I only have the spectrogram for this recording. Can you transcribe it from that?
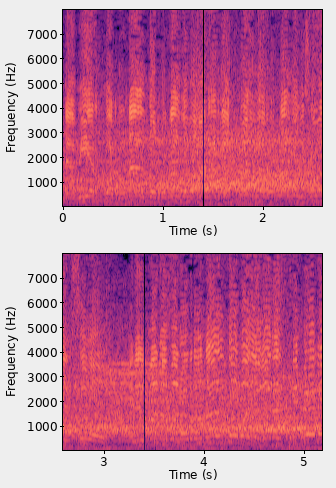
tiene abierto a Ronaldo. Ronaldo va a ganar la espalda. Ronaldo que se va en solo. En el mano a mano Ronaldo. Va a llegar el primero.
